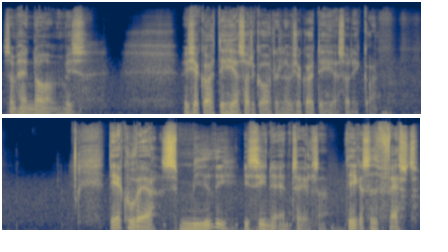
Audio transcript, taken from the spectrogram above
som handler om, hvis, hvis jeg gør det her, så er det godt, eller hvis jeg gør det her, så er det ikke godt. Det at kunne være smidig i sine antagelser, det er ikke at sidde fast.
